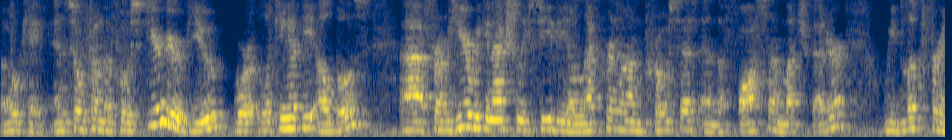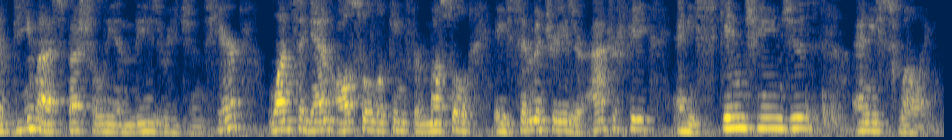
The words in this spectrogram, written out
Okay, and so from the posterior view, we're looking at the elbows. Uh, from here, we can actually see the olecranon process and the fossa much better. We'd look for edema, especially in these regions here. Once again, also looking for muscle asymmetries or atrophy, any skin changes, any swelling.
